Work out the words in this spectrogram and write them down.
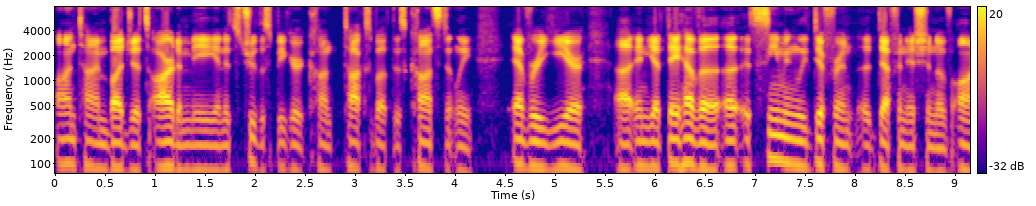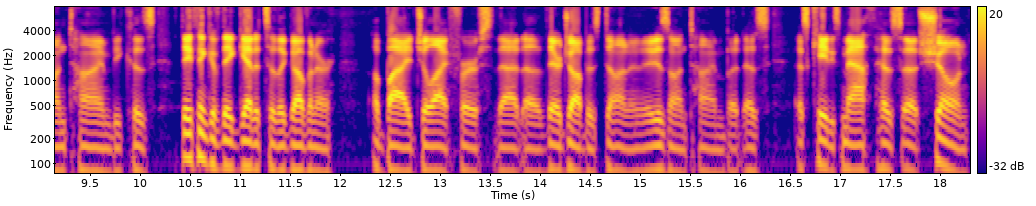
on time budgets are to me. And it's true, the speaker con- talks about this constantly every year. Uh, and yet they have a, a, seemingly different uh, definition of on time because they think if they get it to the governor, uh, by July 1st that uh, their job is done and it is on time. But as as Katie's math has uh, shown,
